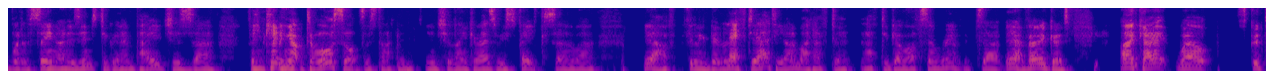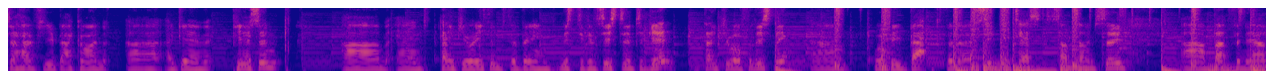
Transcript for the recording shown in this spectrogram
would have seen on his Instagram page, has uh, been getting up to all sorts of stuff in, in Sri Lanka as we speak. So, uh, yeah, I'm feeling a bit left out here. I might have to have to go off somewhere. But uh, yeah, very good. Okay, well, it's good to have you back on uh, again, Peerson. Um, and thank you, Ethan, for being Mr. Consistent again. Thank you all for listening. Um, we'll be back for the Sydney test sometime soon. Uh, but for now,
